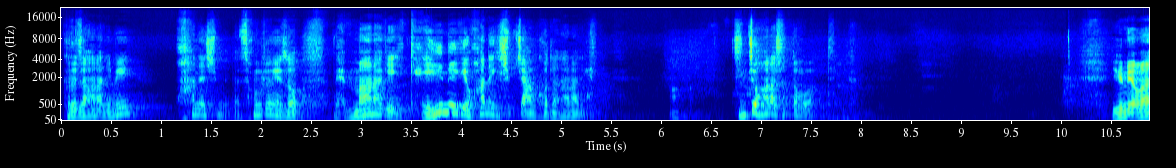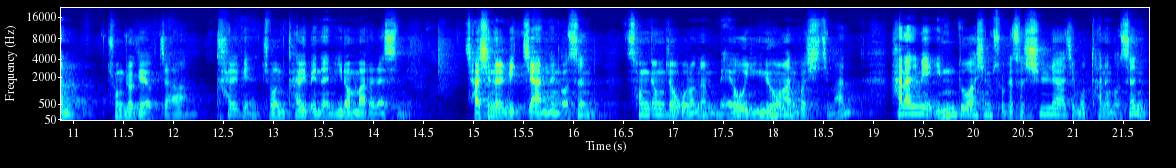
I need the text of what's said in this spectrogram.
그러자 하나님이 화내십니다. 성경에서 웬만하게 개인에게 화내기 쉽지 않거든, 하나님. 아, 진짜 화나셨던 것 같아요. 유명한 종교개혁자 칼빈, 존 칼빈은 이런 말을 했습니다. 자신을 믿지 않는 것은 성경적으로는 매우 유용한 것이지만 하나님의 인도하심 속에서 신뢰하지 못하는 것은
